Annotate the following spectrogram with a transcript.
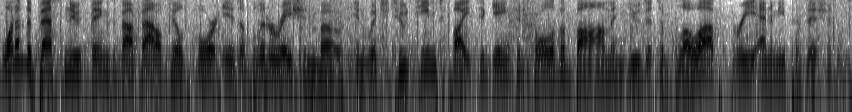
One of the best new things about Battlefield 4 is Obliteration Mode, in which two teams fight to gain control of a bomb and use it to blow up three enemy positions.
